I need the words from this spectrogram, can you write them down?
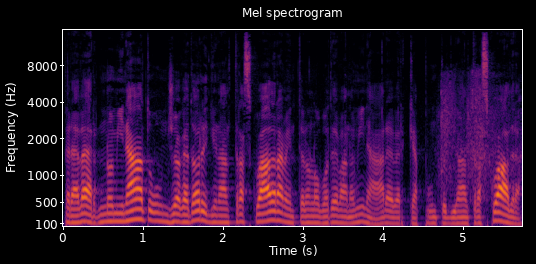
per aver nominato un giocatore di un'altra squadra mentre non lo poteva nominare perché appunto di un'altra squadra.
